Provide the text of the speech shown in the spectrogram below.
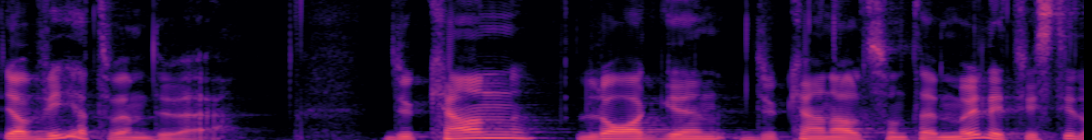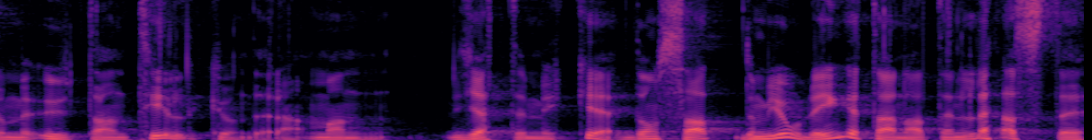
jag vet vem du är. Du kan lagen, du kan allt sånt där, möjligtvis till och med utan till kunde man jättemycket. De, satt, de gjorde inget annat än läste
